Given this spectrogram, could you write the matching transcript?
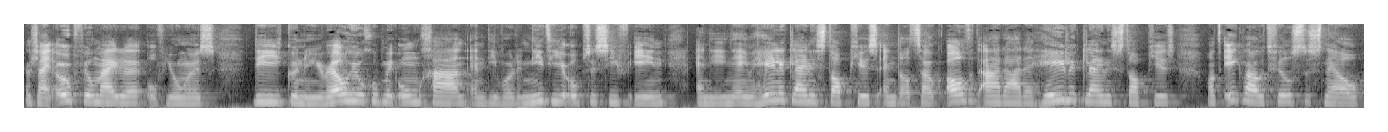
Er zijn ook veel meiden of jongens die kunnen hier wel heel goed mee omgaan en die worden niet hier obsessief in en die nemen hele kleine stapjes en dat zou ik altijd aanraden, hele kleine stapjes, want ik wou het veel te snel,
